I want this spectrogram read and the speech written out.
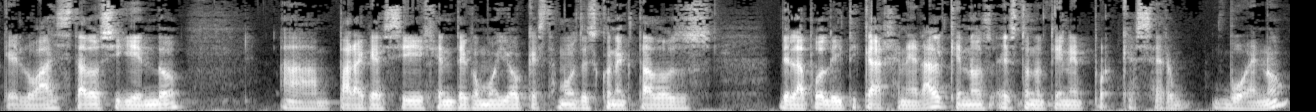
Que lo ha estado siguiendo para que sí, gente como yo que estamos desconectados de la política general, que esto no tiene por qué ser bueno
